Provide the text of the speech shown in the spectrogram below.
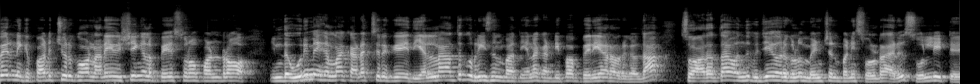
பேர் இன்னைக்கு படிச்சிருக்கோம் நிறைய விஷயங்களை பேசுறோம் பண்றோம். இந்த உரிமைகள்லாம் கிடைச்சிருக்கு. இது எல்லாத்துக்கும் ரீசன் பார்த்தீங்கன்னா கண்டிப்பா பெரியார் அவர்கள் தான். ஸோ அதை தான் வந்து விஜய் அவர்களும் மென்ஷன் பண்ணி சொல்றாரு. சொல்லிட்டு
